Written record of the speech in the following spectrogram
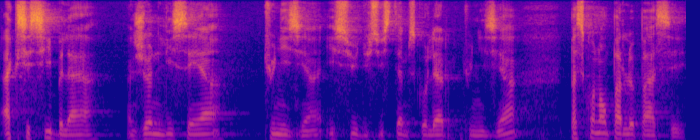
accessibles à un jeune lycéen tunisien issu du système scolaire tunisien, parce qu'on n'en parle pas assez.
